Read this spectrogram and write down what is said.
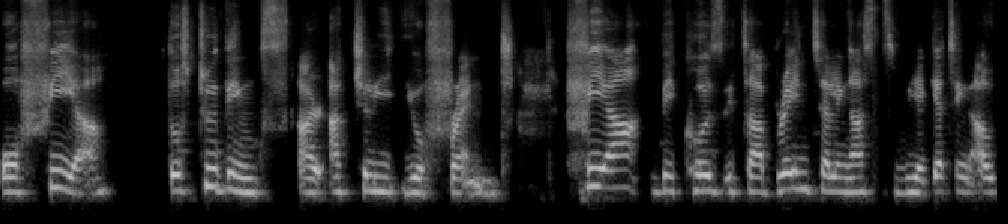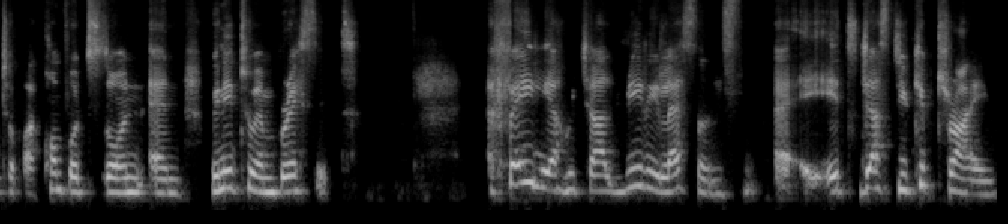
or fear those two things are actually your friend. Fear, because it's our brain telling us we are getting out of our comfort zone and we need to embrace it failure which are really lessons uh, it's just you keep trying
